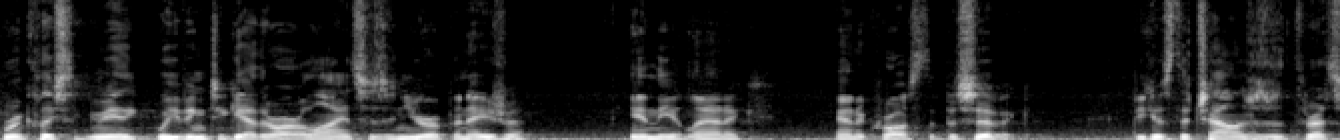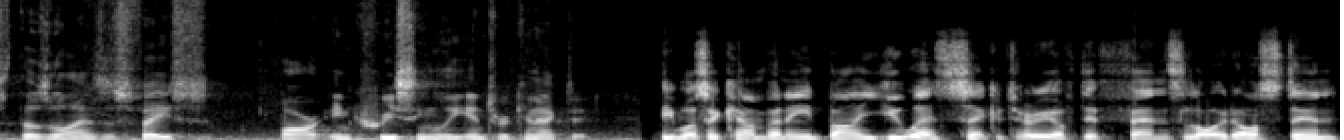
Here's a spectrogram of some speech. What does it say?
We're increasingly weaving together our alliances in Europe and Asia, in the Atlantic, and across the Pacific, because the challenges and threats that those alliances face are increasingly interconnected. He was accompanied by U.S. Secretary of Defense Lloyd Austin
